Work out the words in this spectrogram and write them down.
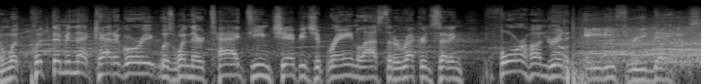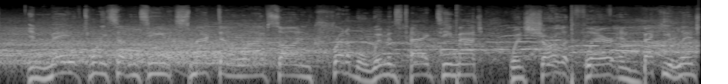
And what put them in that category was when their tag team championship reign lasted a record-setting 483 days. In May of 2017, SmackDown Live saw an incredible women's tag team match when Charlotte Flair and Becky Lynch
